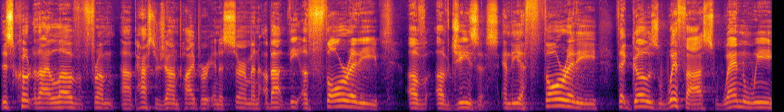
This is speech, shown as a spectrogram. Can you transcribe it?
this quote that I love from uh, Pastor John Piper in a sermon about the authority of, of Jesus and the authority that goes with us when we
